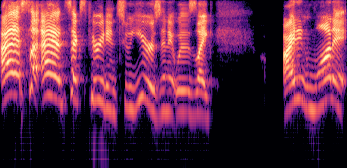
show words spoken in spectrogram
I had slept, I had sex period in two years, and it was like I didn't want it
